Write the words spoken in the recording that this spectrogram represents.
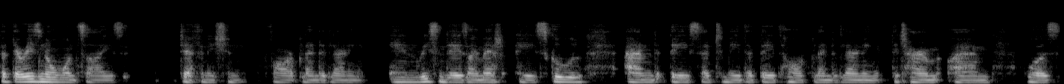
that there is no one size definition for blended learning in recent days i met a school and they said to me that they thought blended learning the term um, was,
